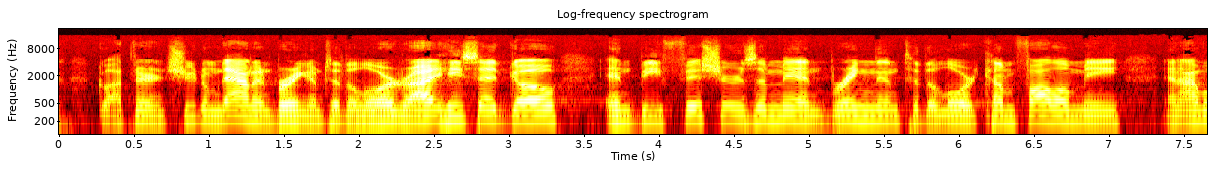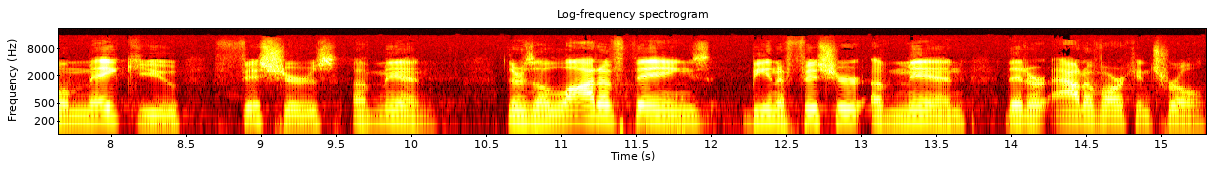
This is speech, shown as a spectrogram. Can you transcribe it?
go out there and shoot them down and bring them to the Lord, right? He said, Go and be fishers of men, bring them to the Lord. Come follow me, and I will make you fishers of men. There's a lot of things being a fisher of men that are out of our control.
